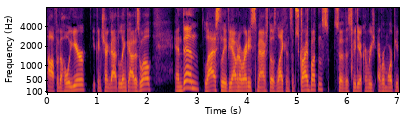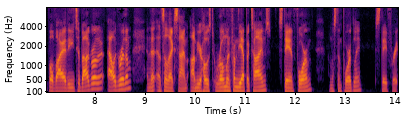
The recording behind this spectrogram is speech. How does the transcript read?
uh, for the whole year. You can check that link out as well. And then lastly, if you haven't already, smash those like and subscribe buttons so this video can reach ever more people via the YouTube algorithm. And then until next time, I'm your host, Roman from the Epic Times. Stay informed, and most importantly, stay free.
